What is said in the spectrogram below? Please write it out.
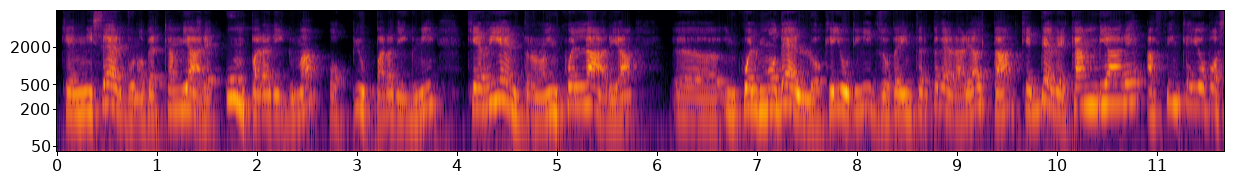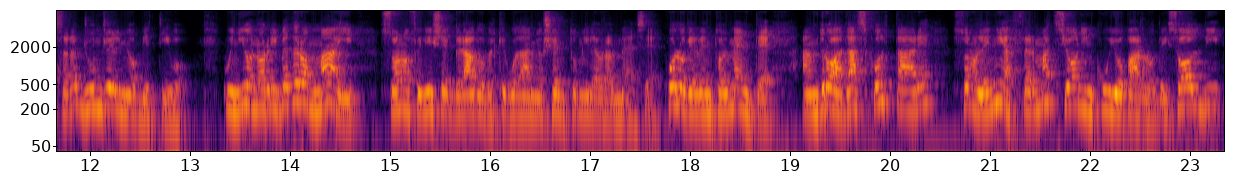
che mi servono per cambiare un paradigma o più paradigmi che rientrano in quell'area eh, in quel modello che io utilizzo per interpretare la realtà che deve cambiare affinché io possa raggiungere il mio obiettivo. Quindi io non ripeterò mai sono felice e grato perché guadagno 100.000 euro al mese. Quello che eventualmente andrò ad ascoltare sono le mie affermazioni in cui io parlo dei soldi,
